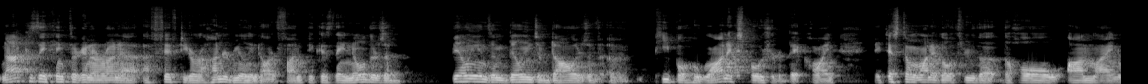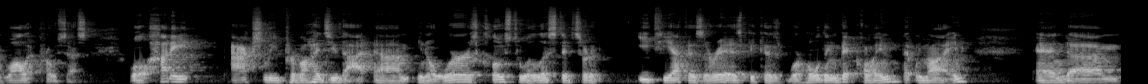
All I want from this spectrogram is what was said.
not because they think they're going to run a, a 50 or 100 million dollar fund, because they know there's a billions and billions of dollars of, of, people who want exposure to Bitcoin. They just don't want to go through the, the whole online wallet process. Well, 8 actually provides you that. Um, you know, we're as close to a listed sort of ETF as there is because we're holding Bitcoin that we mine, and um,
